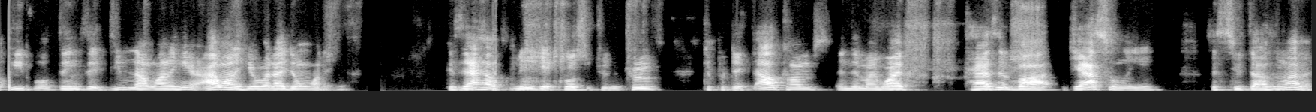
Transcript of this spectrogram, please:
people things they do not want to hear. I want to hear what I don't want to hear because that helps me get closer to the truth, to predict outcomes. And then my wife hasn't bought gasoline since 2011.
